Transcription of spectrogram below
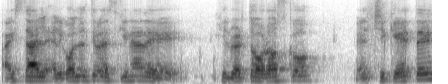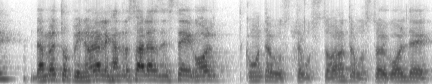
Ahí está el, el gol del tiro de esquina de Gilberto Orozco, el chiquete. Dame tu opinión, Alejandro Salas, de este gol. ¿Cómo te, gustó, te gustó o no te gustó el gol de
